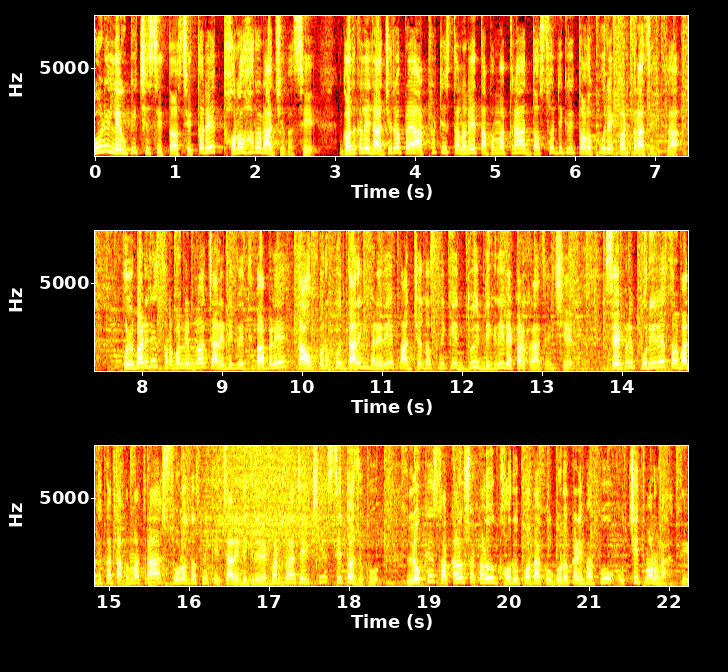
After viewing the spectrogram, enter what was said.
ପୁଣି ଲେଉଟିଛି ଶୀତ ଶୀତରେ ଥରହର ରାଜ୍ୟବାସୀ ଗତକାଲି ରାଜ୍ୟର ପ୍ରାୟ ଆଠଟି ସ୍ଥାନରେ ତାପମାତ୍ରା ଦଶ ଡିଗ୍ରୀ ତଳକୁ ରେକର୍ଡ କରାଯାଇଥିଲା ଫୁଲବାଣୀରେ ସର୍ବନିମ୍ନ ଚାରି ଡିଗ୍ରୀ ଥିବାବେଳେ ତା ଉପରକୁ ଦାରିଙ୍ଗବାଡ଼ିରେ ପାଞ୍ଚ ଦଶମିକ ଦୁଇ ଡିଗ୍ରୀ ରେକର୍ଡ କରାଯାଇଛି ସେହିପରି ପୁରୀରେ ସର୍ବାଧିକ ତାପମାତ୍ରା ଷୋହଳ ଦଶମିକ ଚାରି ଡିଗ୍ରୀ ରେକର୍ଡ କରାଯାଇଛି ଶୀତ ଯୋଗୁଁ ଲୋକେ ସକାଳୁ ସକାଳୁ ଘରୁ ପଦାକୁ ଗୋଡ଼ କାଢ଼ିବାକୁ ଉଚିତ ମଣୁନାହାନ୍ତି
